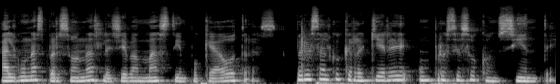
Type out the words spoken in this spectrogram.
A algunas personas les lleva más tiempo que a otras, pero es algo que requiere un proceso consciente,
